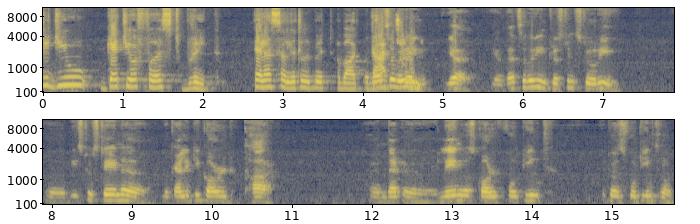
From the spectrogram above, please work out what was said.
did you get your first break? Tell us a little bit about But that. that's a very journey. yeah yeah that's a very interesting story uh, we used to stay in a locality called khar and that uh, lane was called 14th it was 14th road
